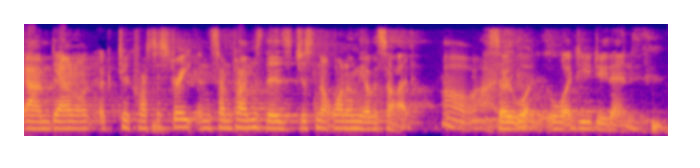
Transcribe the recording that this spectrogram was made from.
um, down on, to cross the street, and sometimes there's just not one on the other side. Oh, right. So what what do you do then?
